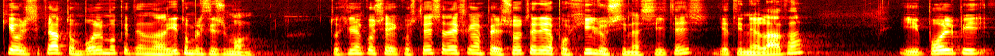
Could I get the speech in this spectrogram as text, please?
και οριστικά από τον πόλεμο και την αναλλαγή των πληθυσμών. Το 1924 έφυγαν περισσότεροι από χίλιους συνασίτες για την Ελλάδα. Οι υπόλοιποι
